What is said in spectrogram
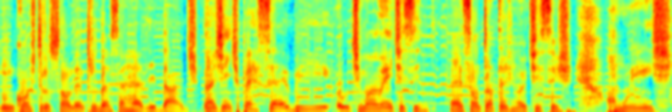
em construção dentro dessa realidade. A gente percebe ultimamente esse, é, são tantas notícias ruins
